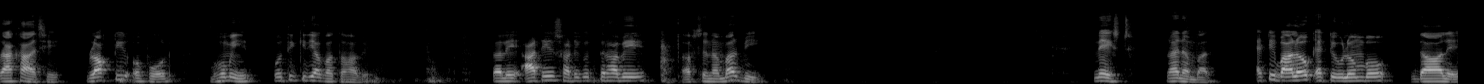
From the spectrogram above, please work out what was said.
রাখা আছে। ব্লকটির ওপর ভূমির প্রতিক্রিয়া কত হবে? তাহলে আটের সঠিক উত্তর হবে অপশন নাম্বার বি নেক্সট নয় নাম্বার। একটি বালক, একটি উলম্ব দেওয়ালে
